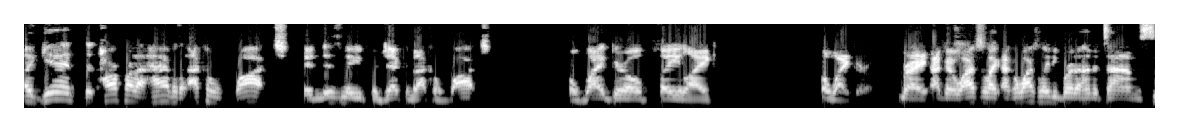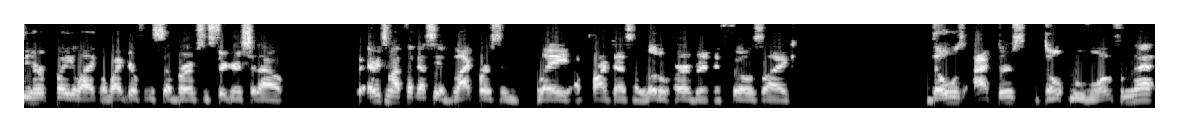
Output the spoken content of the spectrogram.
again, the hard part I have is like, I can watch, and this may be projecting, but I can watch a white girl play like a white girl. Right. I can watch like I can watch Lady Bird a hundred times, see her play like a white girl from the suburbs who's figuring shit out. But every time I feel like I see a black person play a part that's a little urban, it feels like those actors don't move on from that.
